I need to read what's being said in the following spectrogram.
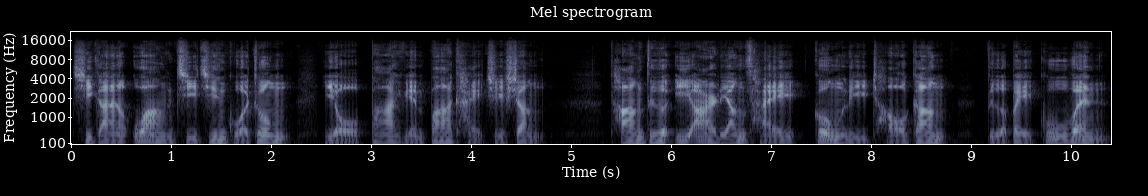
岂敢忘记金国中有八元八凯之盛？”倘得一二良才共理朝纲，得被顾问，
